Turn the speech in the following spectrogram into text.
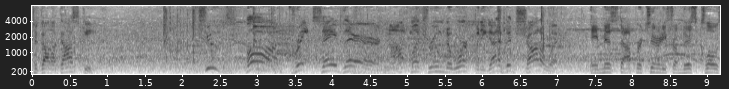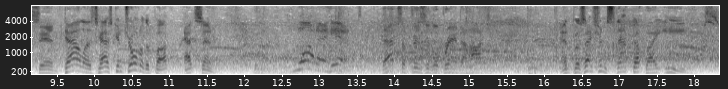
to Goligoski. Shoots. Oh, great save there. Not much room to work, but he got a good shot away. A missed opportunity from this close in. Dallas has control of the puck at center. What a hit. That's a physical brand of hockey. And possession snapped up by Eaves.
